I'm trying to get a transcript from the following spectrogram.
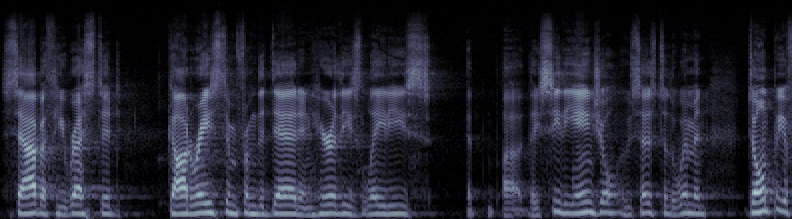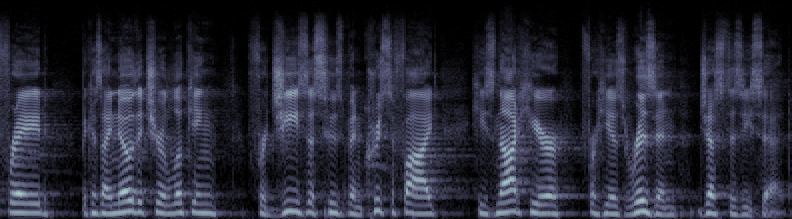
Sabbath, he rested. God raised him from the dead. And here are these ladies. Uh, they see the angel who says to the women, Don't be afraid, because I know that you're looking for Jesus who's been crucified. He's not here, for he has risen, just as he said.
